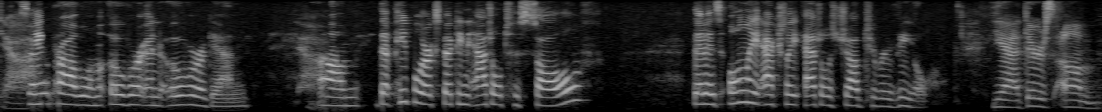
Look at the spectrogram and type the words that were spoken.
Yeah. Same problem over and over again. Yeah. Um, that people are expecting Agile to solve, that is only actually Agile's job to reveal. Yeah, there's, um,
